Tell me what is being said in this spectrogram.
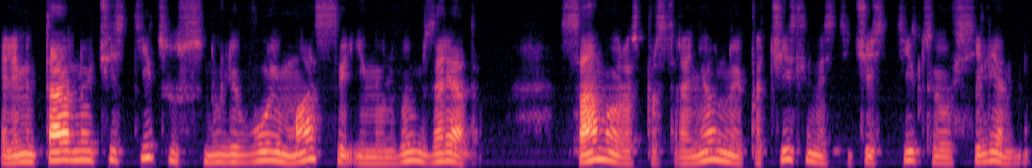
элементарную частицу с нулевой массой и нулевым зарядом, самую распространенную по численности частицу во Вселенной.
